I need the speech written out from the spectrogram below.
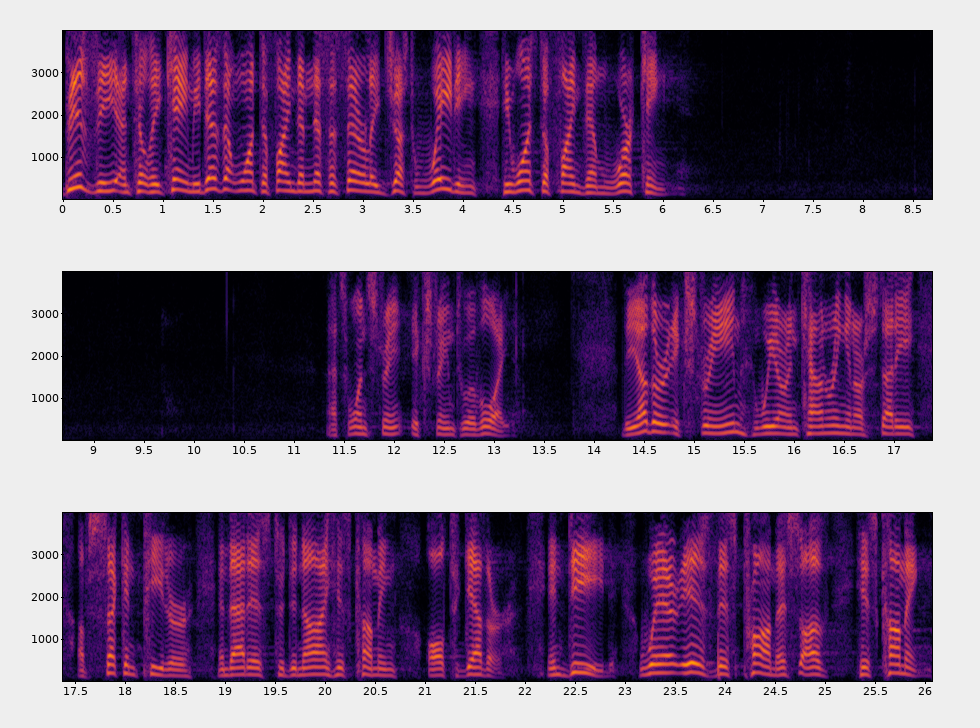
busy until he came. He doesn't want to find them necessarily just waiting, he wants to find them working. That's one extreme to avoid. The other extreme we are encountering in our study of 2 Peter, and that is to deny his coming altogether. Indeed, where is this promise of his coming?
